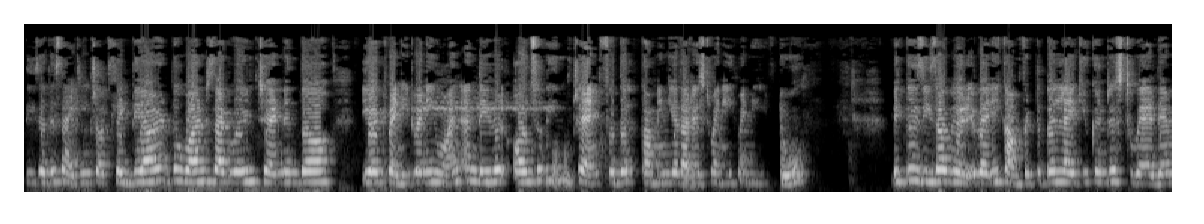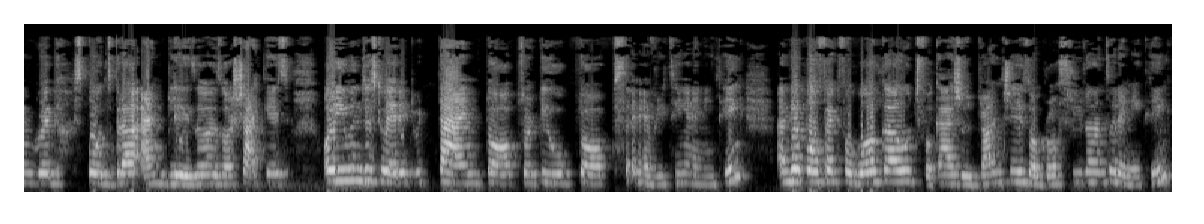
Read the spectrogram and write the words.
these are the cycling shorts like they are the ones that were in trend in the year 2021 and they will also be in trend for the coming year that is 2022 because these are very very comfortable like you can just wear them with sports bra and blazers or shackets or even just wear it with tank tops or tube tops and everything and anything. And they're perfect for workouts for casual brunches or grocery runs or anything.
